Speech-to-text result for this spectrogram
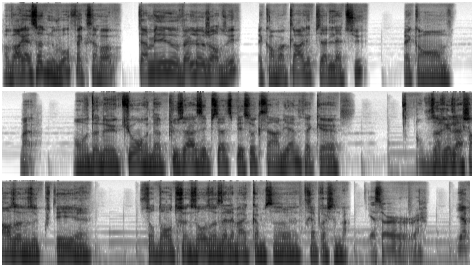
On va regarder ça de nouveau. Fait que ça va terminer nos nouvelles d'aujourd'hui. Fait qu'on va clore l'épisode là-dessus. Fait qu'on. Ben, on vous donne un cue, on a plusieurs épisodes spéciaux qui s'en viennent. Fait que vous aurez de la chance de nous écouter euh, sur d'autres autres éléments comme ça euh, très prochainement. Yes, sir. Yep.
